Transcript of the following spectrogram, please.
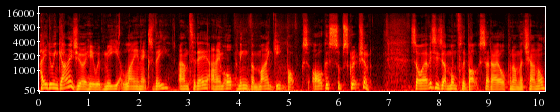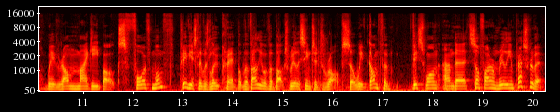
How you doing guys? You're here with me, LionXV, and today I'm opening the My Geek Box August subscription. So uh, this is a monthly box that I open on the channel. We're on My Geek Box fourth month. Previously was Loot Crate, but the value of the box really seemed to drop. So we've gone for this one, and uh, so far I'm really impressed with it.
